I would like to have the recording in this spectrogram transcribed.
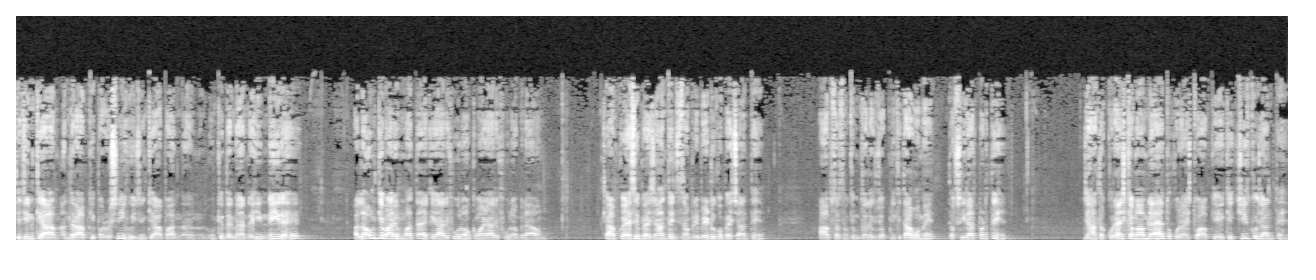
کہ جن کے آپ اندر آپ کی پرورش نہیں ہوئی، جن کے آپ ان کے درمیان رہی نہیں رہے۔ اللہ ان کے بارے میں ماتا ہے کہ عارفون حکمہ عارفون بنا ہوں کہ آپ کو ایسے پہچانتے ہیں جس طرح اپنے بیٹوں کو پہچانتے ہیں۔ آپ سرسوں کے متعلق جو اپنی کتابوں میں تفصیلات پڑھتے ہیں۔ جہاں تک قریش کا معاملہ ہے، تو قریش تو آپ کی ایک ایک چیز کو جانتے ہیں۔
